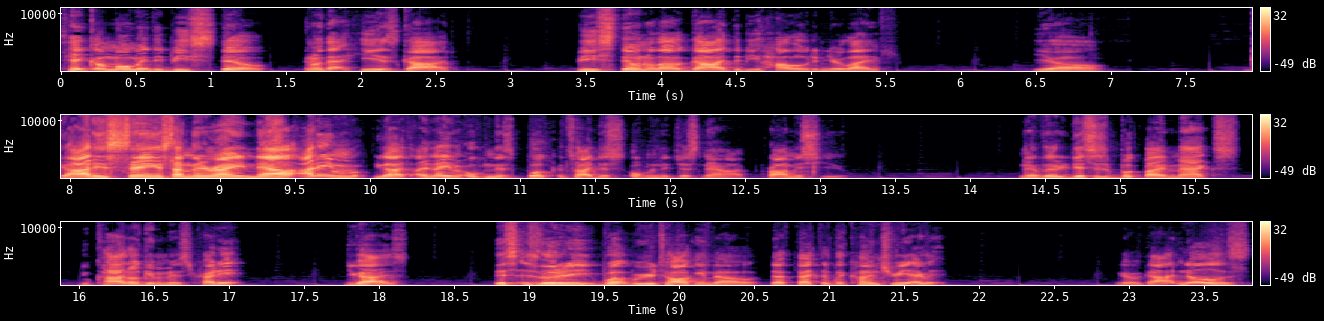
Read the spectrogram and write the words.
Take a moment to be still and know that He is God. Be still and allow God to be hallowed in your life. Yo, God is saying something right now. I didn't even, you guys, I didn't even open this book until I just opened it just now. I promise you. And literally, this is a book by Max Lucado. Give him his credit. You guys, this is literally what we were talking about. The effect of the country. Every, yo, God knows.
